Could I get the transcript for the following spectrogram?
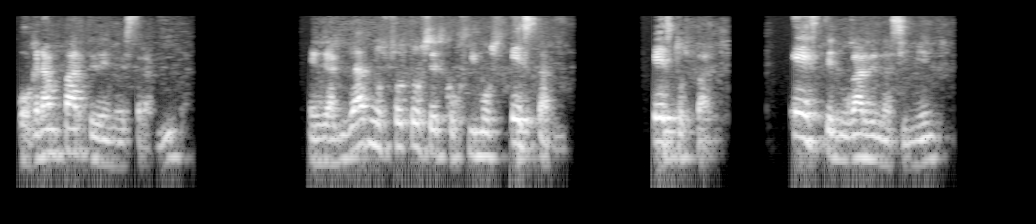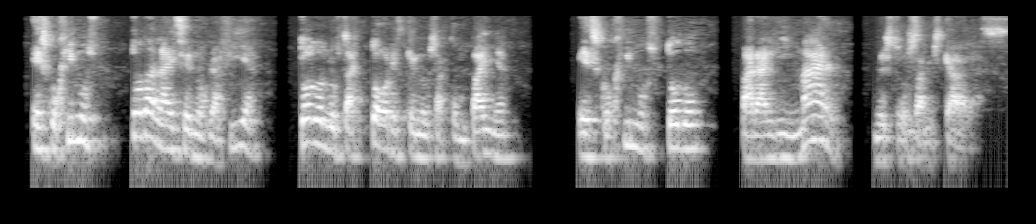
o gran parte de nuestra vida. En realidad nosotros escogimos esta vida, estos padres, este lugar de nacimiento. Escogimos toda la escenografía, todos los actores que nos acompañan, escogimos todo para limar nuestros samskaras.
